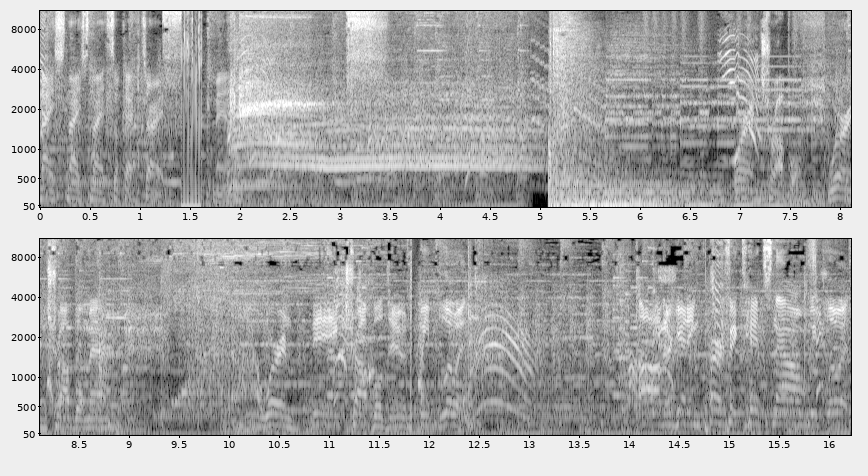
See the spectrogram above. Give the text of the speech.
Nice, nice, nice. Okay, it's all right. Man. We're in trouble. We're in trouble, man. Uh, we're in big trouble, dude. We blew it. Oh, they're getting perfect hits now. We blew it.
